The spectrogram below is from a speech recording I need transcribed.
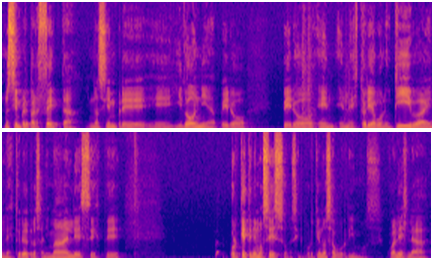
no siempre perfecta, no siempre eh, idónea, pero, pero en, la historia evolutiva, en la historia de otros animales, este, ¿por qué tenemos eso? Es decir, ¿por qué nos aburrimos? ¿Cuál es la...?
